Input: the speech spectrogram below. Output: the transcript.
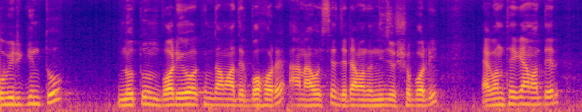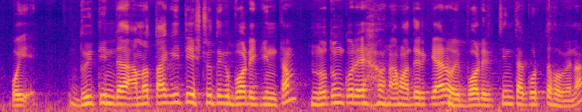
ওবির কিন্তু নতুন বডিও কিন্তু আমাদের বহরে আনা হয়েছে, যেটা আমাদের নিজস্ব বডি এখন থেকে আমাদের ওই দুই তিনটা, আমরা তাগি টেস্ট থেকে বডি কিনতাম, নতুন করে এখন আমাদেরকে আর ওই বডির চিন্তা করতে হবে না।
